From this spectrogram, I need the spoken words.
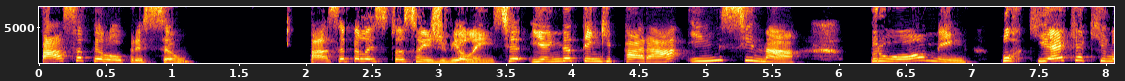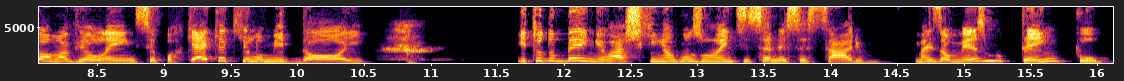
passa pela opressão, passa pelas situações de violência e ainda tem que parar e ensinar para o homem por que é que aquilo é uma violência, por que é que aquilo me dói. E tudo bem, eu acho que em alguns momentos isso é necessário, mas ao mesmo tempo,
